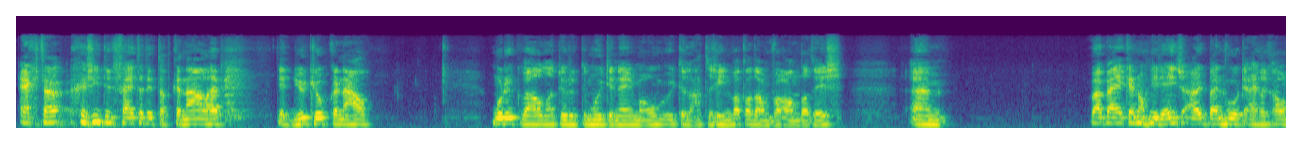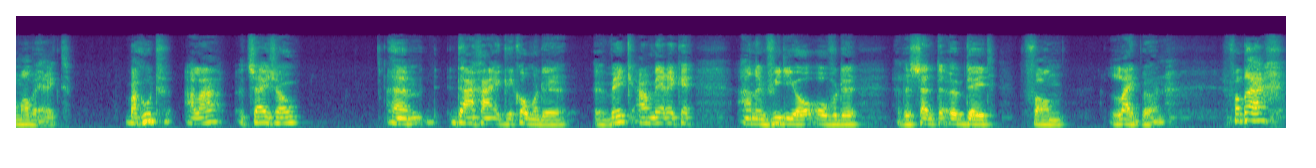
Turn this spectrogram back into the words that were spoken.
echter, gezien het feit dat ik dat kanaal heb, dit YouTube kanaal, moet ik wel natuurlijk de moeite nemen om u te laten zien wat er dan veranderd is. Ehm, waarbij ik er nog niet eens uit ben hoe het eigenlijk allemaal werkt. Maar goed, Allah, het zij zo. Ehm, daar ga ik de komende eh, week aan werken. Aan een video over de recente update van Lightburn. Vandaag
